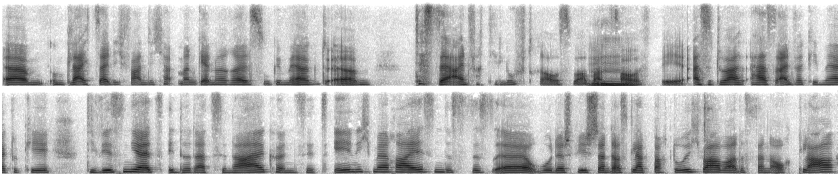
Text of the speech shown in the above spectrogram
Ähm, und gleichzeitig fand ich, hat man generell so gemerkt, ähm, dass da einfach die Luft raus war beim mhm. VfB. Also du hast einfach gemerkt, okay, die wissen jetzt international, können sie jetzt eh nicht mehr reisen. Das, das, äh, wo der Spielstand aus Gladbach durch war, war das dann auch klar.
